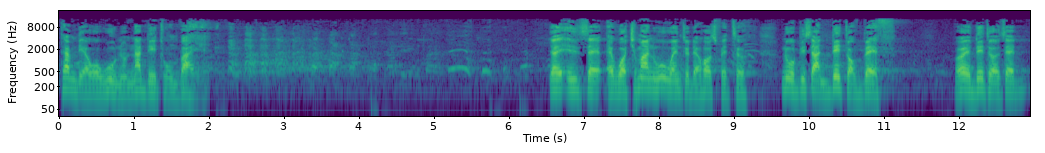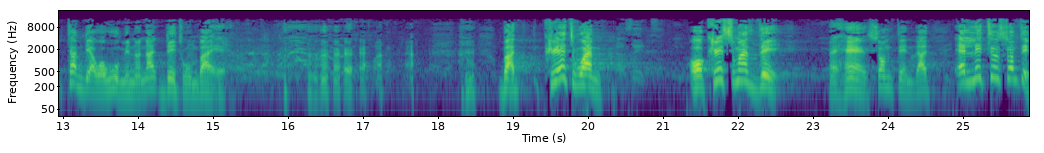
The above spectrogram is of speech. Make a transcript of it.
Time they are no, not date won't buy. There is a, a, watchman who went to the hospital. No, bisa date of birth. Or a date of said, time they are woman, no, not date won't buy. but create one. Or Christmas Day. Uh-huh, something that a little something.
